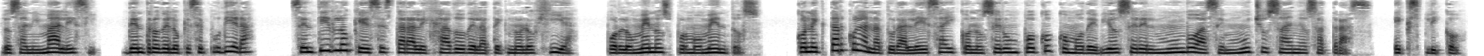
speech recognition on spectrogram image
los animales y, dentro de lo que se pudiera, sentir lo que es estar alejado de la tecnología, por lo menos por momentos, conectar con la naturaleza y conocer un poco cómo debió ser el mundo hace muchos años atrás, explicó.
